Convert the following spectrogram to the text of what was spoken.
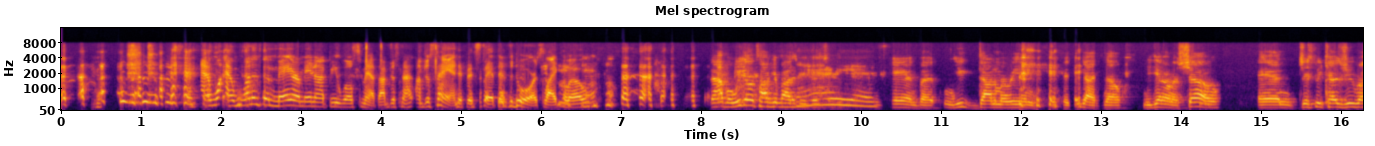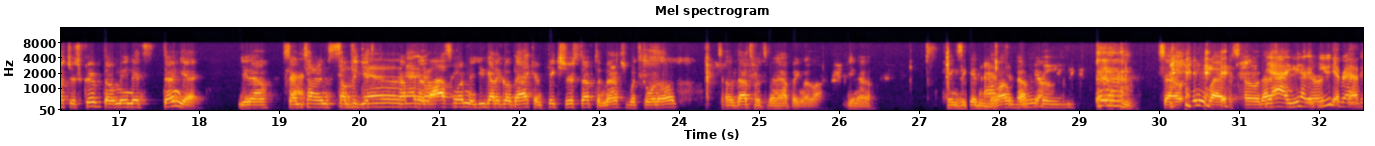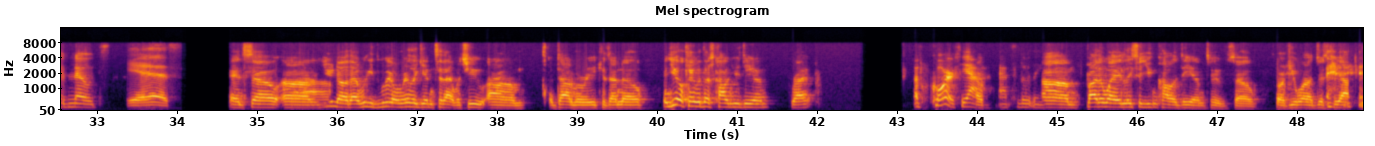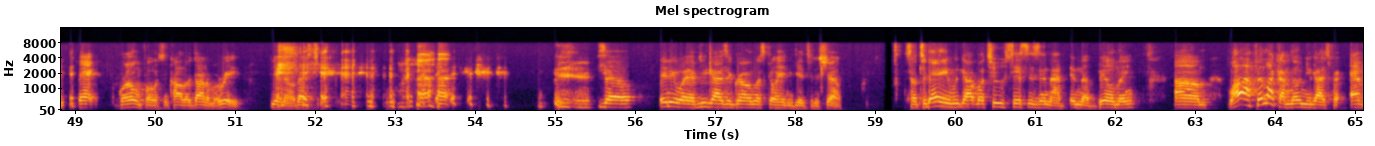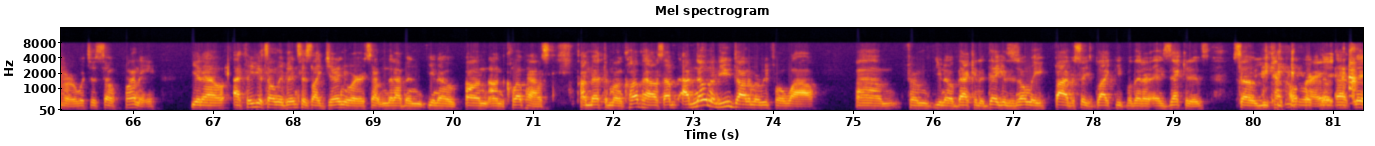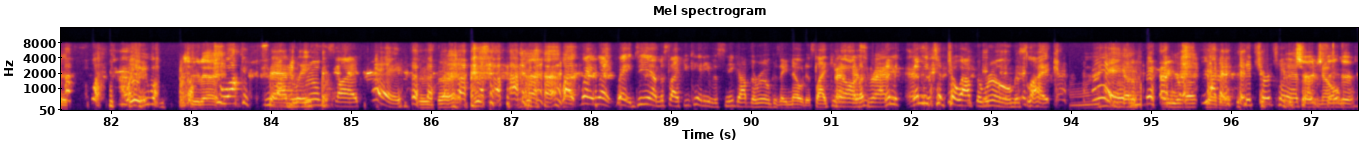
and one, and one of them may or may not be Will Smith. I'm just not. I'm just saying. If it's at the door, it's like hello. Nah, but we're gonna talk about it eventually. Hilarious. We can, but you, Donna Marie, and you guys know, you get on a show, and just because you wrote your script, don't mean it's done yet. You know, sometimes something gets No, up in the at last all. one, and you got to go back and fix your stuff to match what's going on. So that's what's been happening a lot. You know, things are getting blown up, y'all. So anyway, so that's Yeah, you had a huge Yep, round of notes. Yes. And so uh, Wow. you know that we we don't really get into that with you, um, Donna Marie, because I know. And you okay with us calling you DM, right? Of course, yeah, absolutely. Um, by the way, Lisa, you can call her DM too. So, or if you want to just be out back grown folks and call her Donna Marie, you know that's. so anyway, if you guys are grown, let's go ahead and get to the show. So today we got my two sisters in the in the building. Um, well, I feel like I've known you guys forever, which is so funny. You know, I think it's only been since like January or something that I've been, you know, on on Clubhouse. I met them on Clubhouse. I've I've known of you, Donna Marie, for a while, um, from you know back in the day because there's only five or six black people that are executives, so you kind of Right. know that list. you walk, True you walk, in- you walk in the room, it's like, hey. Is like, wait, wait, wait, DM. It's like you can't even sneak out the room because they notice. Like, you know, That's let, right. let me let me tiptoe out the room. It's like, you hey, gotta put finger up. yeah, Yeah. the church The hands. church like, no. finger.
